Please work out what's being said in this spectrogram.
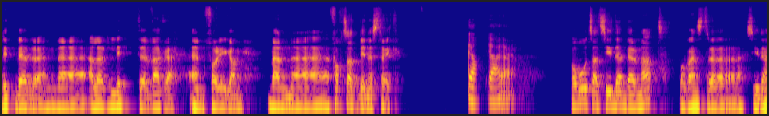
litt bedre enn uh, Eller litt uh, verre enn forrige gang. Men fortsatt bindestrek. Ja, ja, ja. På motsatt side Bernat. På venstre side.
